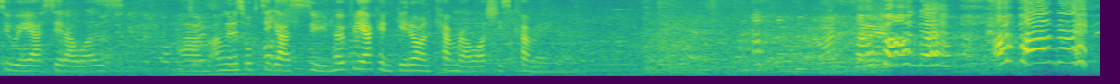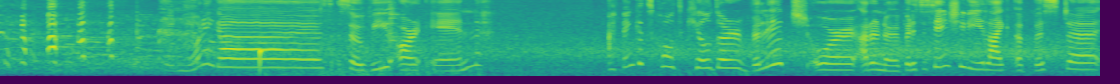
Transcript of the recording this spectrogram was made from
to where I said I was. Um, I'm gonna talk to you guys soon. Hopefully, I can get her on camera while she's coming. I found her! I found her! Good morning, guys. So we are in. I think it's called Kildare Village, or I don't know, but it's essentially like a Bicester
